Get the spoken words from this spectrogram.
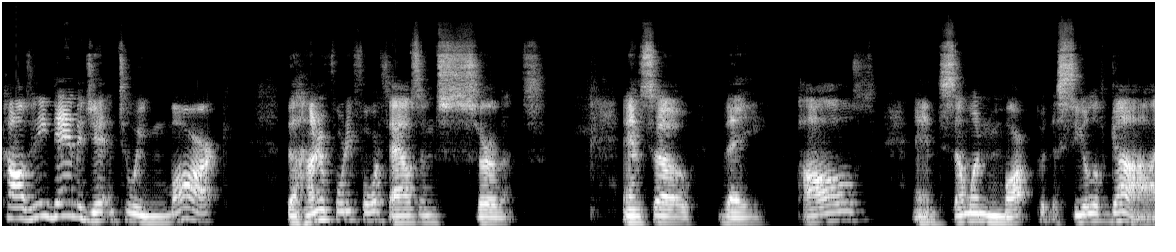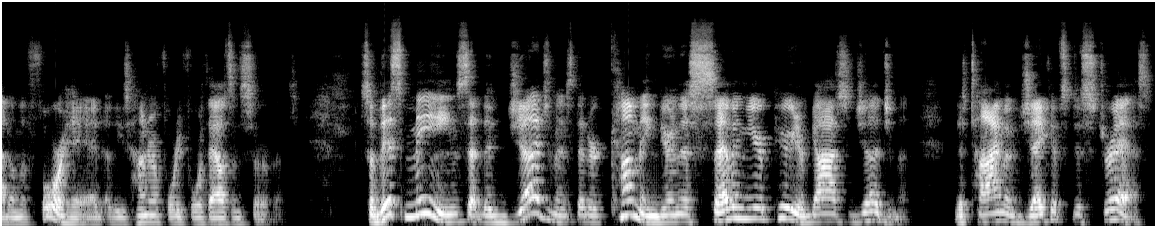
cause any damage yet until we mark the 144,000 servants." And so they paused, and someone marked, put the seal of God on the forehead of these 144,000 servants. So this means that the judgments that are coming during this seven-year period of God's judgment, the time of Jacob's distress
